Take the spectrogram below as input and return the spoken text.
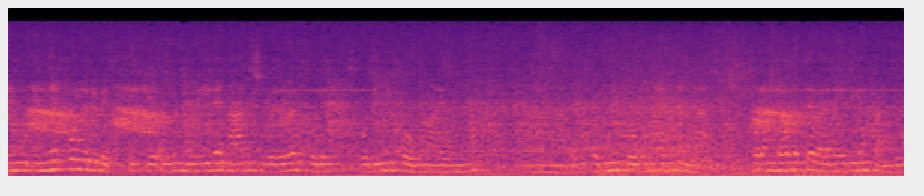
എന്നെപ്പോലൊരു വ്യക്തിക്ക് ഒരു മുറിയിലെ നാല് ചുവരുകൾക്കുള്ളിൽ ഒതുങ്ങിപ്പോകുമായിരുന്നു ഒതുങ്ങി പോകുമായിരുന്നല്ല. പുറം ലോകത്തെ വളരെയധികം കണ്ടു.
